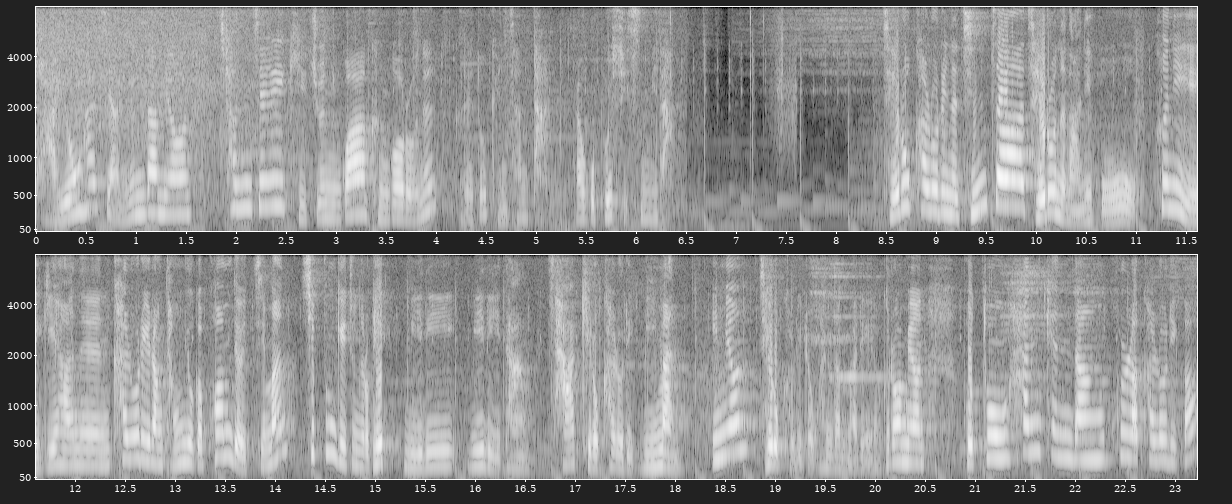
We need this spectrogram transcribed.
과용하지 않는다면 현재의 기준과 근거로는 그래도 괜찮다라고 볼 수 있습니다. 제로 칼로리는 진짜 제로는 아니고 흔히 얘기하는 칼로리랑 당류가 포함되어 있지만 식품 기준으로 100ml당 4kcal 미만 이면 제로 칼로리라고 한단 말이에요. 그러면 보통 한 캔당 콜라 칼로리가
